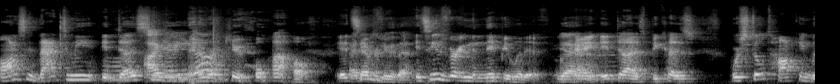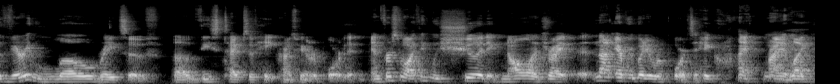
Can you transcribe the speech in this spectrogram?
honestly, that to me, it does I seem. there you never go. knew. Wow. It I seems, never knew that. It seems very manipulative. Yeah. Okay, it does because we're still talking with very low rates of, of these types of hate crimes being reported. And first of all, I think we should acknowledge, right? Not everybody reports a hate crime, right? Yeah. Like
